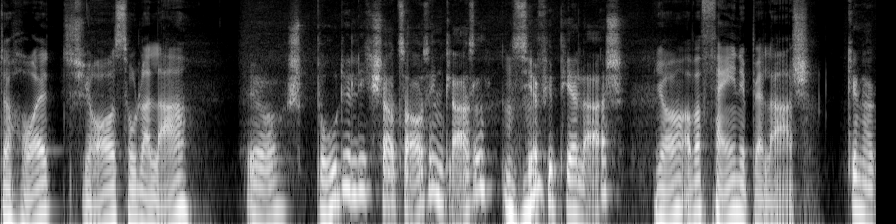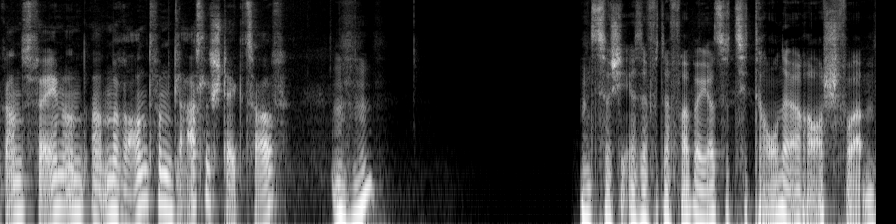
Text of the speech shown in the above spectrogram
Der Halt, ja, so lala. Ja, sprudelig schaut es aus im Glasl. Mhm. Sehr viel Perlage. Ja, aber feine Perlage. Genau, ganz fein und am Rand vom Glasl steigt es auf. Mhm. Und so, also von der Farbe ja so Zitrone-Orangefarben.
